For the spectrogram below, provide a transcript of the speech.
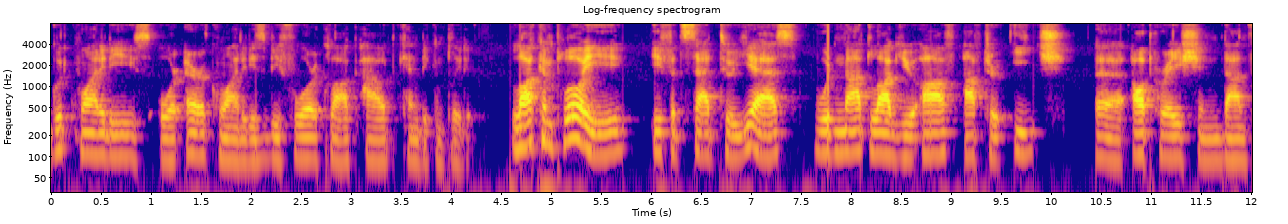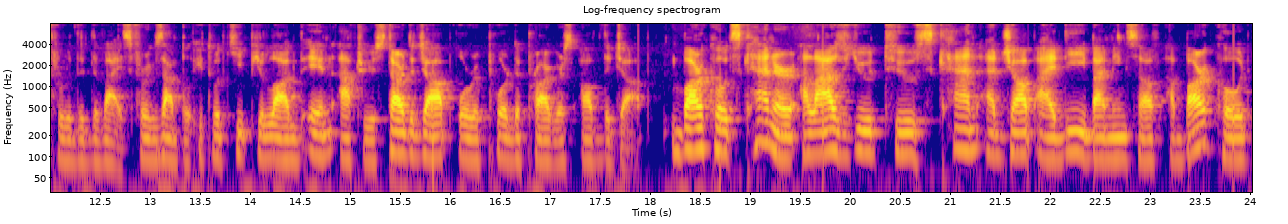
good quantities or error quantities before clock out can be completed. Lock employee, if it's set to yes, would not log you off after each uh, operation done through the device. For example, it would keep you logged in after you start the job or report the progress of the job. Barcode scanner allows you to scan a job ID by means of a barcode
